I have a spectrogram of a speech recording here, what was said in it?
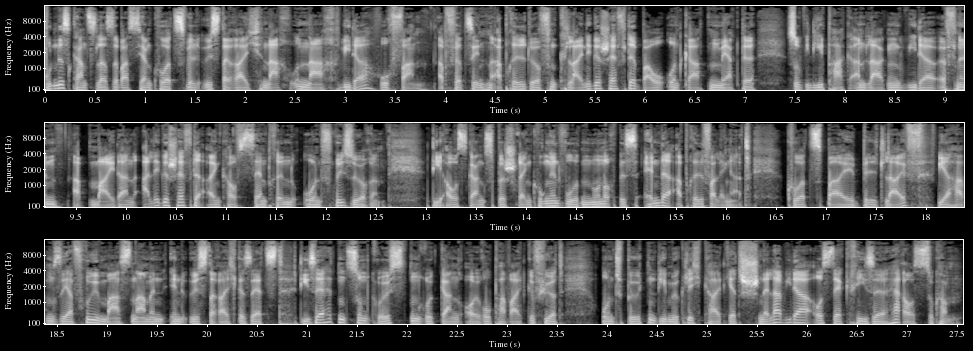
Bundeskanzler Sebastian Kurz will Österreich nach und nach wieder hochfahren. Ab 14. April dürfen kleine Geschäfte, Bau- und Gartenmärkte sowie die Parkanlagen wieder öffnen. Ab Mai dann alle Geschäfte, Einkaufszentren und Friseure. Die Ausgangsbeschränkungen wurden nur noch bis Ende April verlängert. Kurz bei Bild Live. Wir haben sehr früh Maßnahmen in Österreich gesetzt. Diese hätten zum größten Rückgang europaweit geführt und böten die Möglichkeit, jetzt schneller wieder aus der Krise herauszukommen.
